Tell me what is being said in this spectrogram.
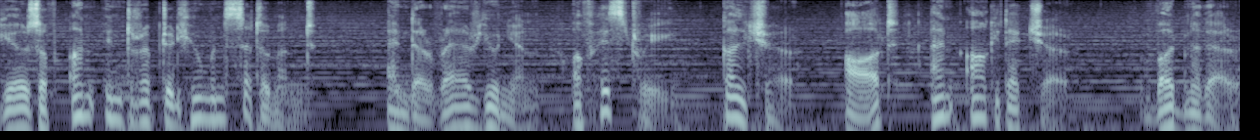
years of uninterrupted human settlement and a rare union of history, culture, art and architecture. Vadnagar,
